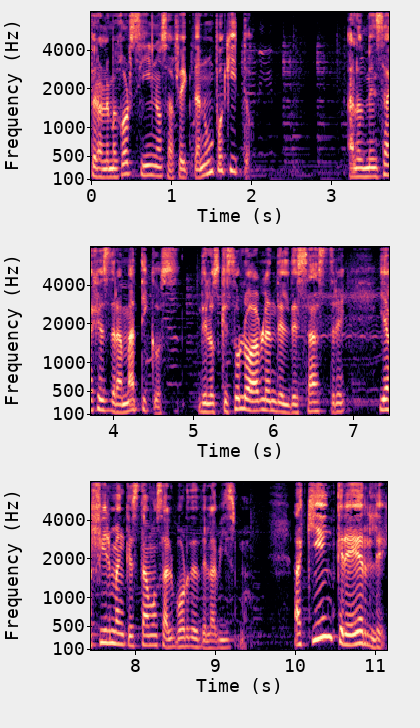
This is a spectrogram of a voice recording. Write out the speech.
pero a lo mejor sí nos afectan un poquito. A los mensajes dramáticos de los que solo hablan del desastre y afirman que estamos al borde del abismo. ¿A quién creerle?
